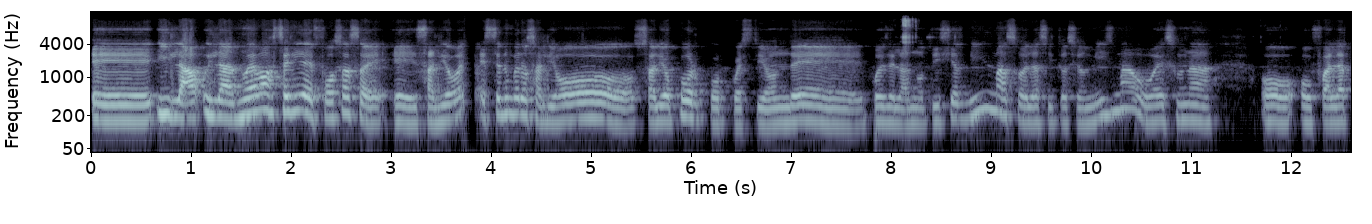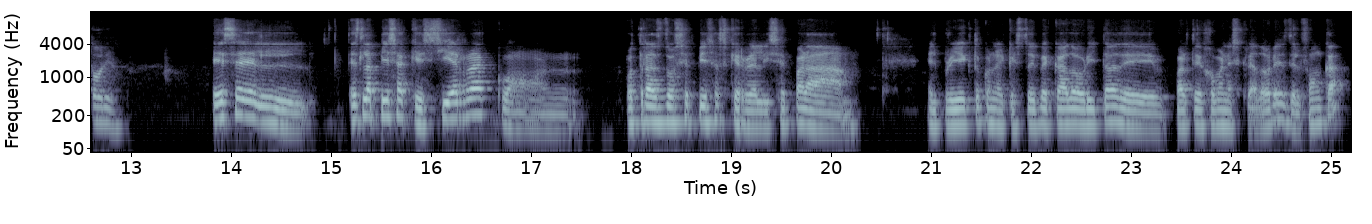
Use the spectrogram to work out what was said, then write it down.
Eh, y, la, y la nueva serie de fosas eh, eh, salió, este número salió, salió por, por cuestión de, pues de las noticias mismas o de la situación misma o es una, o, o fue? Es el, es la pieza que cierra con otras 12 piezas que realicé para el proyecto con el que estoy becado ahorita de parte de jóvenes creadores del FONCA.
